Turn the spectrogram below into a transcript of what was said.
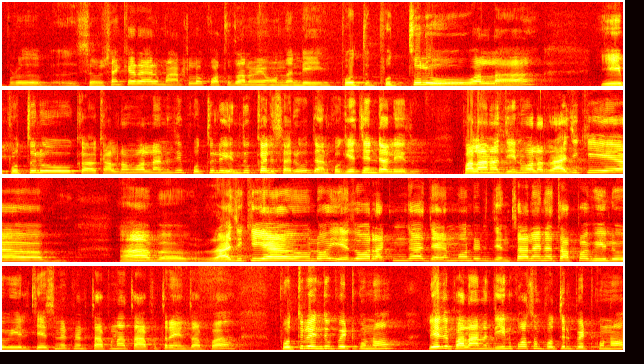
ఇప్పుడు శివశంకర్ గారి మాటలో కొత్తదనం ఏముందండి? పొత్తు పొత్తులు వల్ల ఈ పొత్తులు క- కలడం వల్ల అనేది పొత్తులు ఎందుకు కలిశారు? దానికి ఒక ఎజెండా లేదు. ఫలానా దీనివల్ల రాజకీయ రాజకీయంలో ఏదో రకంగా జగన్మోహన్ రెడ్డి దించాలనే తప్ప వీళ్ళు వీళ్ళు చేసినటువంటి తపన తాపత్రయం తప్ప పొత్తులు ఎందుకు పెట్టుకున్నాం? లేదు ఫలానా దీనికోసం పొత్తులు పెట్టుకున్నాం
